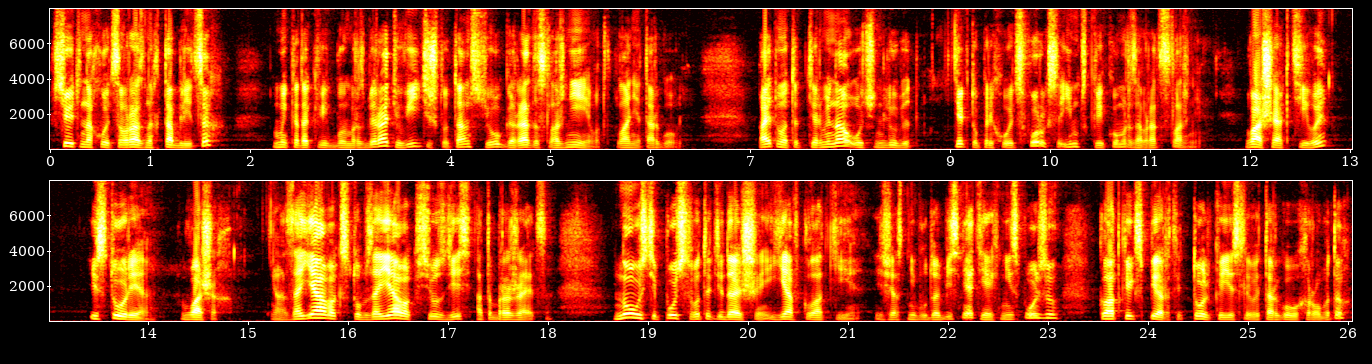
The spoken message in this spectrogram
все это находится в разных таблицах. Мы когда Квик будем разбирать, увидите, что там все гораздо сложнее вот в плане торговли. Поэтому этот терминал очень любят те, кто приходит с Форекса, им с Квиком разобраться сложнее. Ваши активы, история ваших заявок, стоп-заявок, все здесь отображается. Новости, почты, вот эти дальше. Я вкладки я сейчас не буду объяснять, я их не использую. Вкладка эксперты, только если вы торговых роботах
